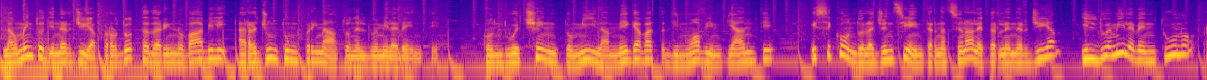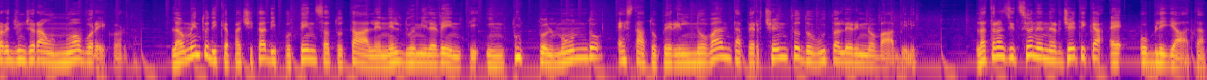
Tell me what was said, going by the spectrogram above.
L'aumento di energia prodotta da rinnovabili ha raggiunto un primato nel 2020, con 200.000 megawatt di nuovi impianti e secondo l'Agenzia internazionale per l'energia il 2021 raggiungerà un nuovo record. L'aumento di capacità di potenza totale nel 2020 in tutto il mondo è stato per il 90% dovuto alle rinnovabili. La transizione energetica è obbligata.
